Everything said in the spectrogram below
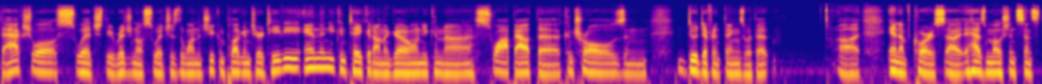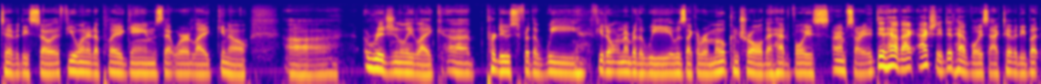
the actual Switch, the original Switch, is the one that you can plug into your TV, and then you can take it on the go, and you can uh, swap out the controls and do different things with it. Uh, and of course, uh, it has motion sensitivity. So if you wanted to play games that were like, you know, uh, originally like uh, produced for the Wii. If you don't remember the Wii, it was like a remote control that had voice. Or I'm sorry, it did have actually it did have voice activity, but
